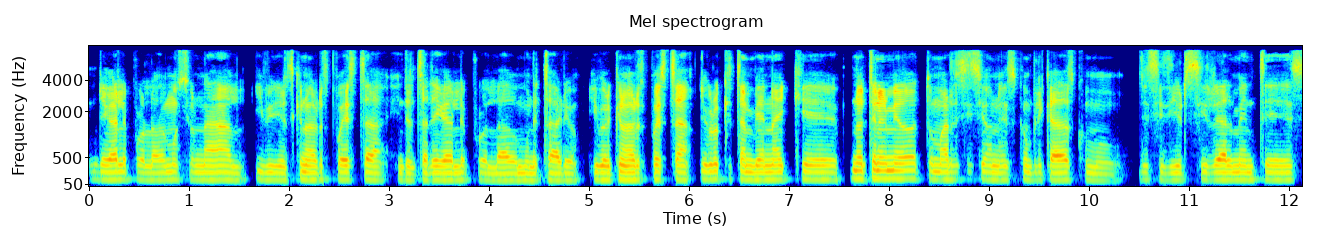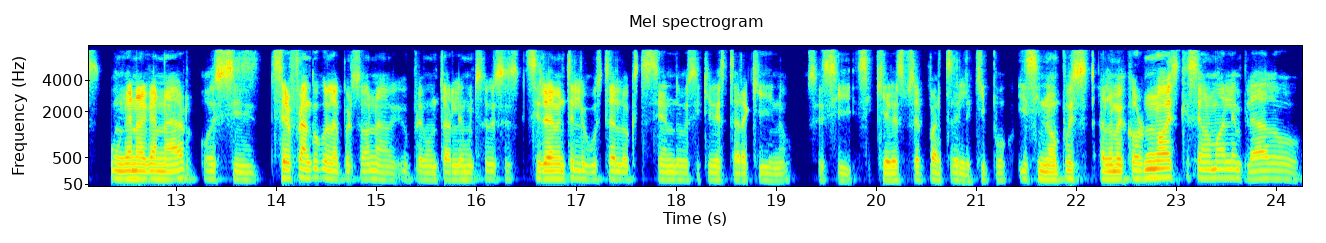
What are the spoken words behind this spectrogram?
llegarle por el lado emocional y ver que no hay respuesta, intentar llegarle por el lado monetario y ver que no hay respuesta, yo creo que también hay que no tener miedo a tomar decisiones complicadas como decidir si realmente es un ganar-ganar o si ser franco con la persona y preguntarle muchas veces si realmente le gusta lo que está haciendo o si quiere estar aquí, ¿no? O sea, si, si quieres ser parte del equipo. Y si no, pues a lo mejor no es que sea un mal empleado,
